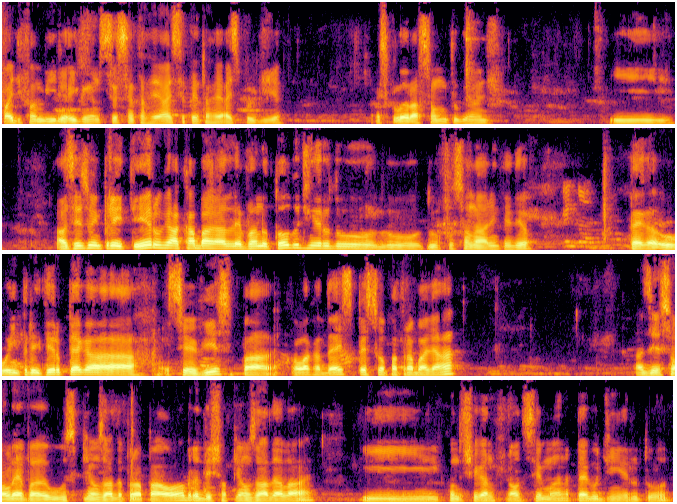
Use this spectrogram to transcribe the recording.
pai de família aí ganhando 60 reais, 70 reais por dia. Uma exploração muito grande. E às vezes o empreiteiro acaba levando todo o dinheiro do, do, do funcionário, entendeu? Pega, o empreiteiro pega serviço, pra, coloca 10 pessoas para trabalhar às vezes só leva os peãozadas para a obra, deixa a peãozada lá e quando chegar no final de semana pega o dinheiro todo.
